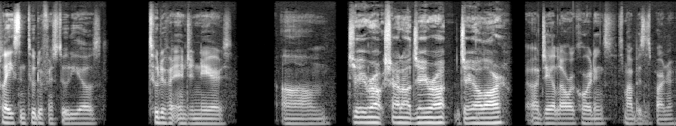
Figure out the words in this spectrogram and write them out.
place in two different studios, two different engineers. Um J Rock, shout out J Rock, JLR. uh, JLR Recordings. It's my business partner.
